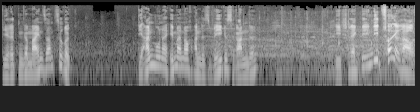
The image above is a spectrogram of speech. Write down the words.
Wir ritten gemeinsam zurück. Die Anwohner immer noch an des Weges Rande. Ich streckte ihnen die Zunge raus.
